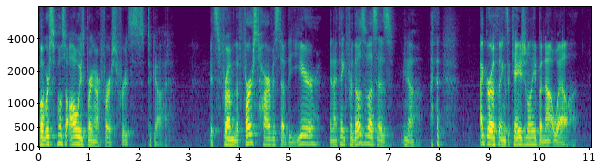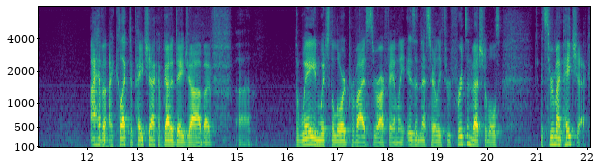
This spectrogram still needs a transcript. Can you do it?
But we're supposed to always bring our first fruits to God. It's from the first harvest of the year, and I think for those of us as, you know, I grow things occasionally, but not well. I have a, I collect a paycheck. I've got a day job. I've uh, the way in which the Lord provides through our family isn't necessarily through fruits and vegetables. It's through my paycheck.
